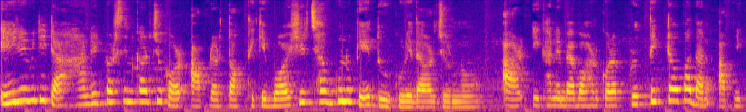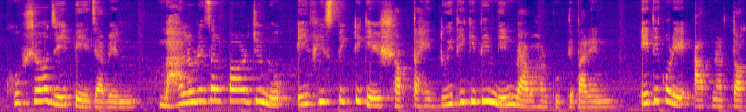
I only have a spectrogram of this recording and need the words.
এই রেমেডিটা হান্ড্রেড পার্সেন্ট কার্যকর আপনার ত্বক থেকে বয়সের ছাপগুলোকে দূর করে দেওয়ার জন্য। আর এখানে ব্যবহার করা প্রত্যেকটা উপাদান আপনি খুব সহজেই পেয়ে যাবেন। ভালো রেজাল্ট পাওয়ার জন্য এই ফিসপিকটিকে সপ্তাহে দুই থেকে তিন দিন ব্যবহার করতে পারেন। এতে করে আপনার ত্বক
